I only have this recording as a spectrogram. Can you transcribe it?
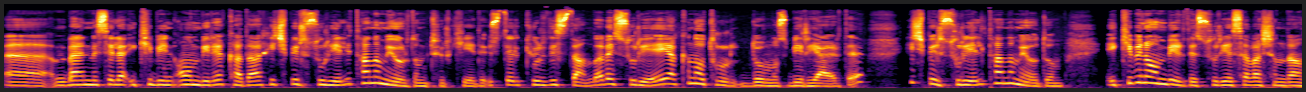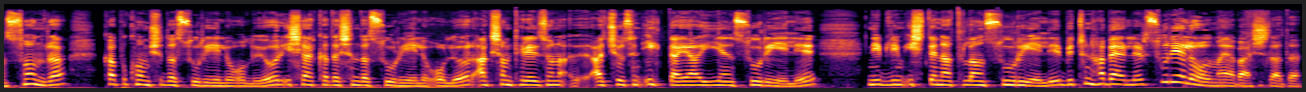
E, ben mesela 2011'e kadar hiçbir Suriyeli tanımıyordum Türkiye'de. Üstelik Kürdistan'da ve Suriye'ye yakın oturduğumuz bir yerde hiçbir Suriyeli tanımıyordum. 2011'de Suriye Savaşı'ndan sonra kapı komşu da Suriyeli oluyor, iş arkadaşın da Suriyeli oluyor. Akşam televizyon açıyorsun ilk dayağı yiyen Suriyeli, ne bileyim işten atılan Suriyeli, bütün haberler Suriyeli olmaya başladı.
